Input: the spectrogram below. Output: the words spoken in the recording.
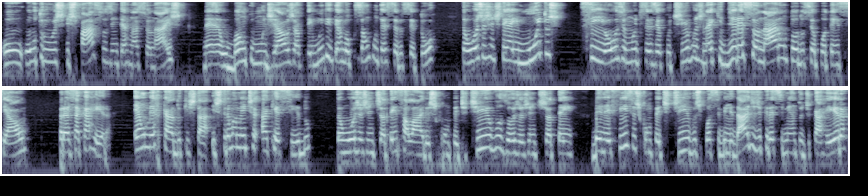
ou outros espaços internacionais. Né? O Banco Mundial já tem muita interlocução com o terceiro setor. Então, hoje a gente tem aí muitos CEOs e muitos executivos né, que direcionaram todo o seu potencial para essa carreira. É um mercado que está extremamente aquecido, então, hoje a gente já tem salários competitivos, hoje a gente já tem benefícios competitivos, possibilidade de crescimento de carreira,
